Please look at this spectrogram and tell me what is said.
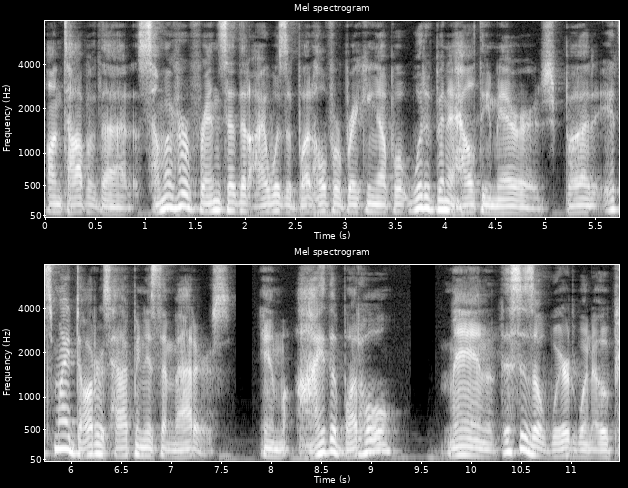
On top of that, some of her friends said that I was a butthole for breaking up what would have been a healthy marriage, but it's my daughter's happiness that matters. Am I the butthole? Man, this is a weird one, OP.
